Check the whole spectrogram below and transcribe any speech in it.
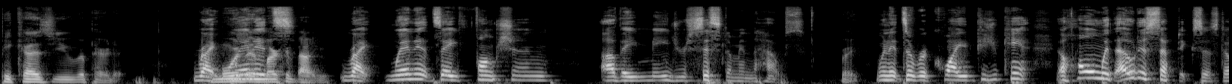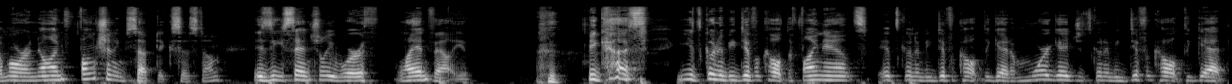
because you repaired it. Right. More when than market value. Right. When it's a function of a major system in the house. Right. When it's a required, because you can't, a home without a septic system or a non functioning septic system is essentially worth land value. because it's going to be difficult to finance. It's going to be difficult to get a mortgage. It's going to be difficult to get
